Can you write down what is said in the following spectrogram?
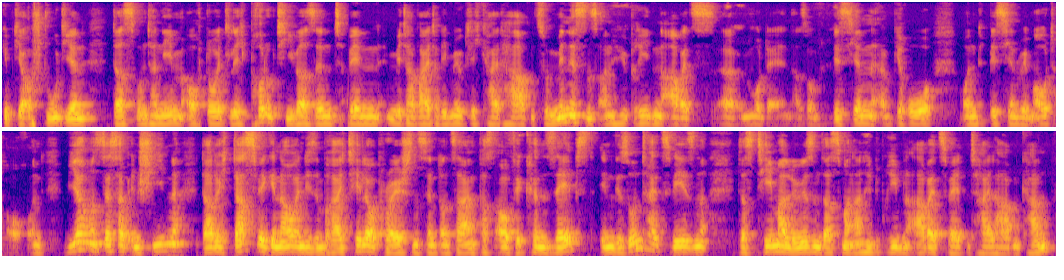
gibt ja auch Studien, dass Unternehmen auch deutlich produktiver sind, wenn Mitarbeiter die Möglichkeit haben, zumindestens an hybriden Arbeitsmodellen, also ein bisschen äh, Büro und ein bisschen Remote auch. Und wir haben uns deshalb entschieden, dadurch, dass wir genau in diesem Bereich Teleoperations sind und sagen, passt auf, wir können selbst im Gesundheitswesen das Thema lösen, dass man an hybriden Arbeitswelten teilhaben kann,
